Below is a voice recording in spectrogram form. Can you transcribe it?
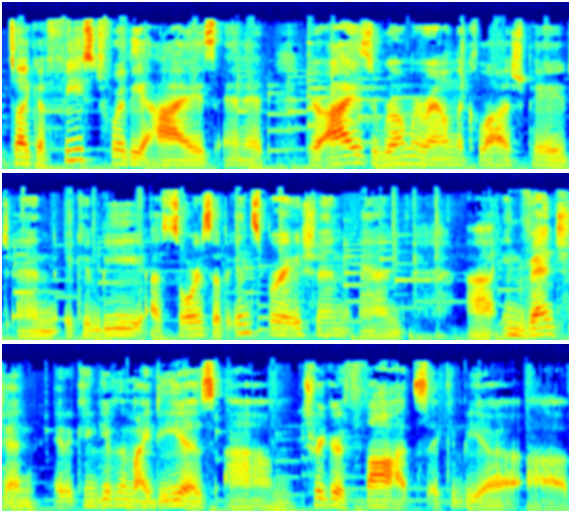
It's like a feast for the eyes, and it their eyes roam around the collage page, and it can be a source of inspiration and uh, invention. It can give them ideas, um, trigger thoughts. It can be a, a,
